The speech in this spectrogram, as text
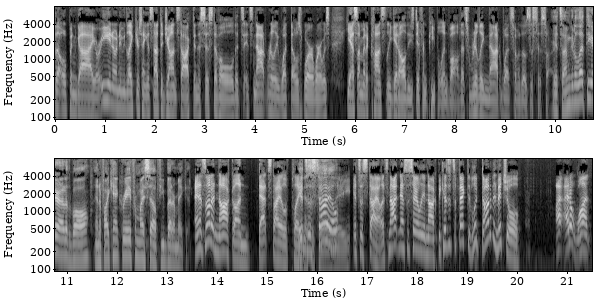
the open guy or you know what I mean like you're saying it's not the John Stockton assist of old. It's it's not really what those were where it was yes I'm going to constantly get all these different people involved. That's really not what some of those assists are. It's I'm going to let the air out of the ball, and if I can't create for myself, you better make it. And it's not a knock on that style of play It's a style. necessarily. It's a style. It's not necessarily a knock because it's effective. Look, Donovan Mitchell, I, I don't want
